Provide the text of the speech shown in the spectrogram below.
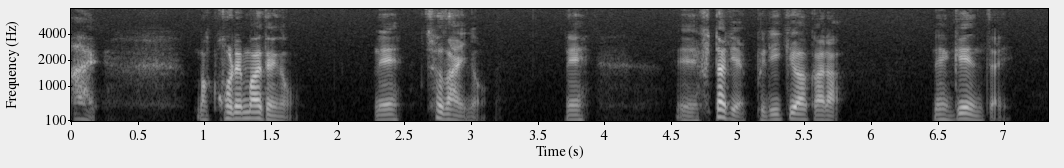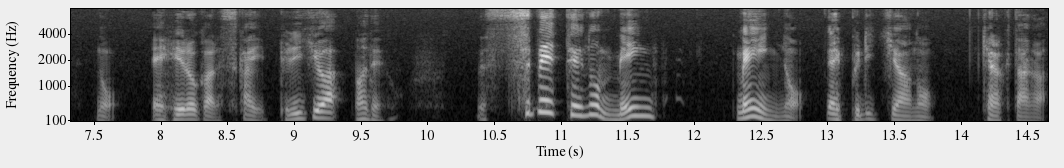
はい。まあ、これまでの、ね、初代の、ね、えー、2人はプリキュアから、ね、現在の、えー、広がるスカイプリキュアまでの、すべてのメイン、メインの、ね、プリキュアのキャラクターが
